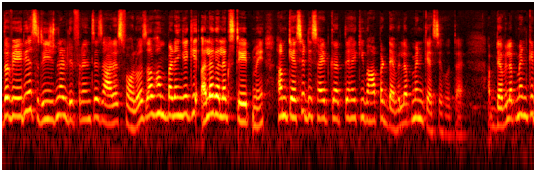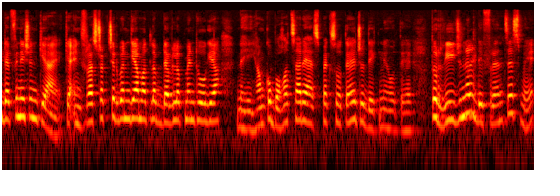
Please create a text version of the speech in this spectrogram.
The various regional differences are as follows अब हम पढ़ेंगे कि अलग अलग स्टेट में हम कैसे डिसाइड करते हैं कि वहाँ पर डेवलपमेंट कैसे होता है। अब डेवलपमेंट की डेफिनेशन क्या है? क्या इंफ्रास्ट्रक्चर बन गया? मतलब डेवलपमेंट हो गया? नहीं, हमको बहुत सारे एस्पेक्ट्स होते हैं जो देखने होते हैं। तो रीजनल डिफरेंसेस में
